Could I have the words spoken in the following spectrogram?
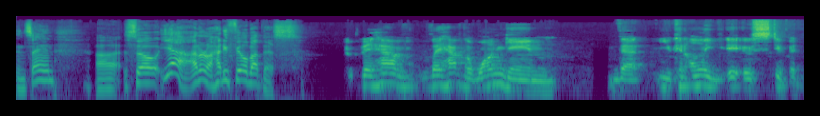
insane. Uh, so yeah, I don't know. How do you feel about this? they have they have the one game that you can only it was stupid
